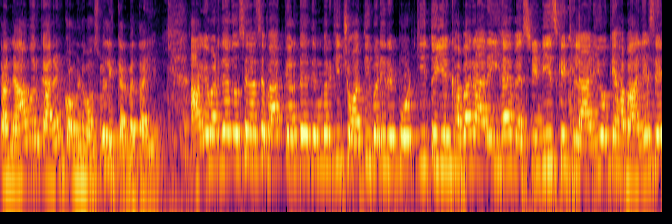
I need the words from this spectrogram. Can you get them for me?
का नाम और कारण कमेंट बॉक्स में लिखकर बताइए। आगे बढ़ते हैं, दोस्तों यहाँ से बात करते हैं, दिन भर की चौथी बड़ी रिपोर्ट की तो ये खबर आ रही है वेस्ट इंडीज के खिलाड़ियों के हवाले से,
